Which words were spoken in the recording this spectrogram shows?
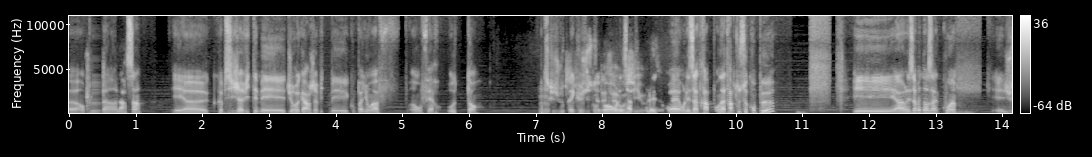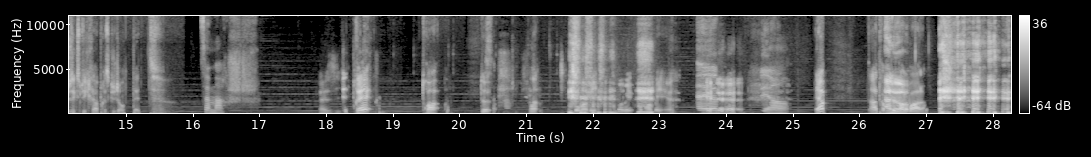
en plein larcin. Et euh, comme si j'invitais mes, du regard, j'invite mes compagnons à, f- à en faire autant. Parce que je voudrais que justement on les, a- aussi, ouais. on les- ouais, on les attrape, on attrape tout ce qu'on peut et euh, on les amène dans un coin. Et je vous expliquerai après ce que j'ai en tête. Ça marche. Vas-y. Prêts 3, Deux. Ça marche. bon mamé, bon mamé, bon mamé. Allez, hop, et un. Attrape-le par le bras là.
